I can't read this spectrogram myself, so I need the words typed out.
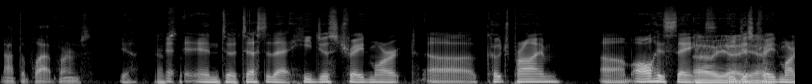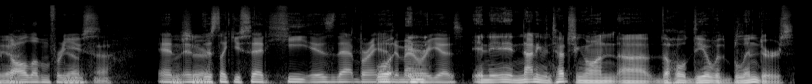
not the platforms. Yeah. Absolutely. And to attest to that, he just trademarked uh, Coach Prime, um, all his sayings. Oh, yeah, he just yeah, trademarked yeah. all of them for Yep. use. Yeah. And For and just like you said, he is that brand Well, no matter and- where he goes. And, and not even touching on uh, the whole deal with blenders.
